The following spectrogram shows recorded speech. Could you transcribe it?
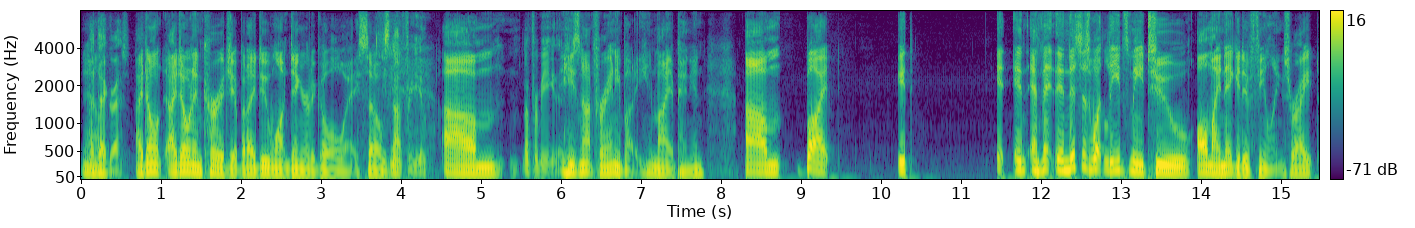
You I digress. I don't I don't encourage it, but I do want Dinger to go away. So He's not for you. um Not for me either. he's not for anybody in my opinion um but it it and and, th- and this is what leads me to all my negative feelings right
